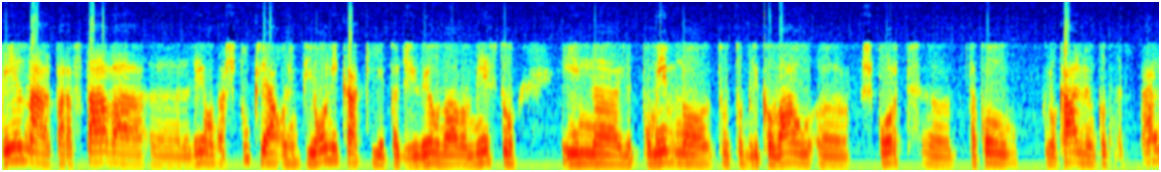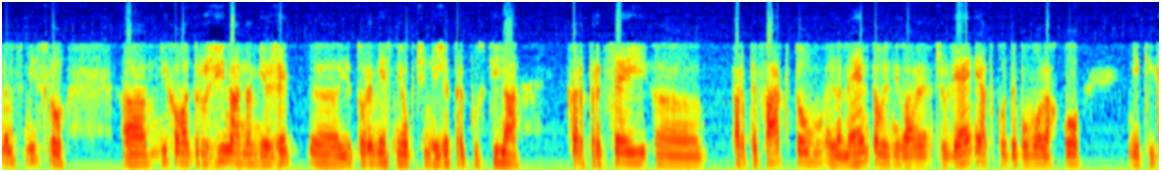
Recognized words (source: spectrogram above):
delna ali pa razstava uh, Leona Štuklja, olimpionika, ki je pač živel v novem mestu in uh, je pomembno tudi oblikoval uh, šport uh, tako v lokalnem kot nacionalnem smislu. Uh, njihova družina nam je že, uh, je torej mestni občini že prepustila kar precej uh, artefaktov, elementov iz njegovega življenja, tako da bomo lahko nekih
